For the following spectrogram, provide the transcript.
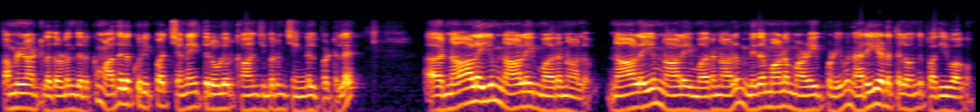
தமிழ்நாட்டில் தொடர்ந்து இருக்கும். அதில் குறிப்பாக சென்னை, திருவள்ளூர், காஞ்சிபுரம், செங்கல்பட்டில் நாளையும், நாளை மறுநாளும் நாளையும், நாளை மறுநாளும் மிதமான மழை பொழிவு நிறைய இடத்துல வந்து பதிவாகும்.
